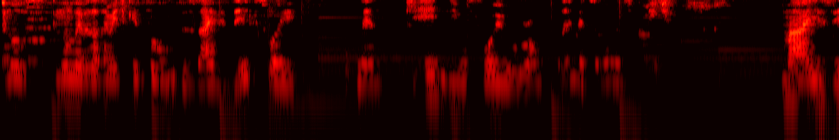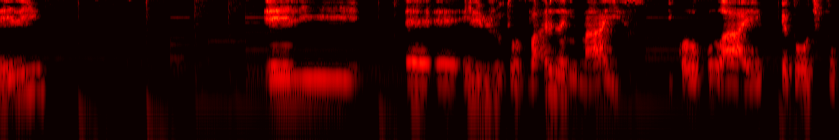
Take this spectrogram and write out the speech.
Eu, não, eu não lembro exatamente quem foi o designer dele, se foi o Glenn Kenny ou foi o Ron Clements, eu não lembro exatamente. Mas ele. Ele. É, é, ele juntou vários animais e colocou lá. Ele pegou, tipo,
